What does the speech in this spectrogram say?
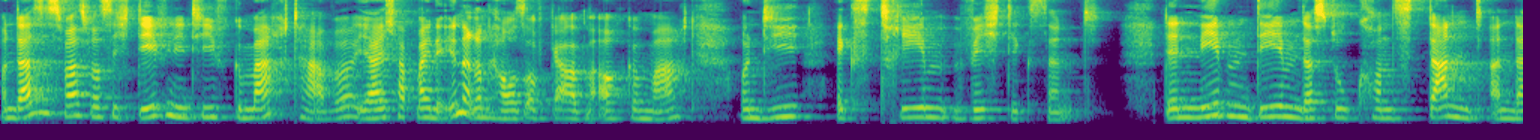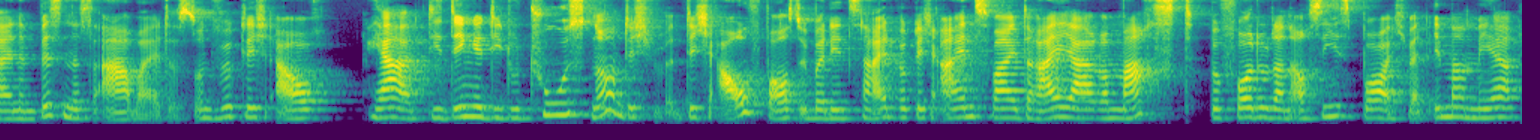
Und das ist was, was ich definitiv gemacht habe. Ja, ich habe meine inneren Hausaufgaben auch gemacht und die extrem wichtig sind. Denn neben dem, dass du konstant an deinem Business arbeitest und wirklich auch ja, die Dinge, die du tust, ne, und dich, dich aufbaust über die Zeit, wirklich ein, zwei, drei Jahre machst, bevor du dann auch siehst, boah, ich werde immer mehr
